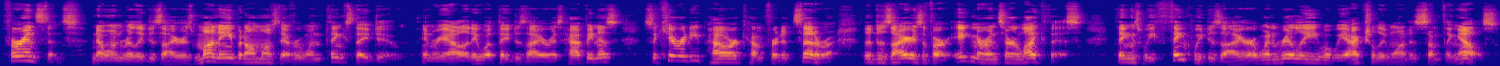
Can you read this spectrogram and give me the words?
For instance, no one really desires money, but almost everyone thinks they do. In reality, what they desire is happiness, security, power, comfort, etc. The desires of our ignorance are like this things we think we desire, when really what we actually want is something else.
